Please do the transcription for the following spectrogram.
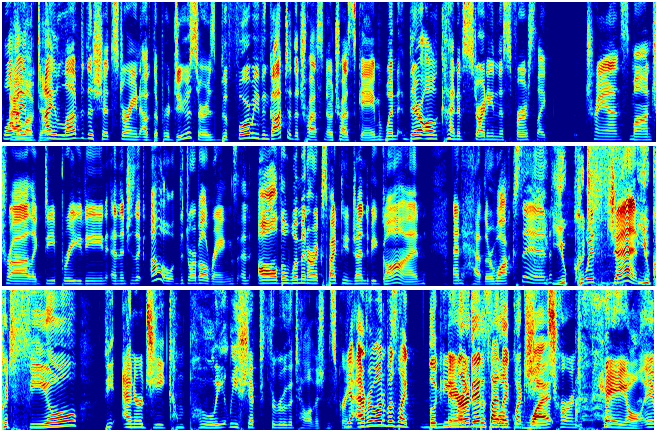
Well, I, loved it I loved the shit stirring of the producers before we even got to the trust no trust game when they're all kind of starting this first like trance mantra, like deep breathing, and then she's like, "Oh, the doorbell rings," and all the women are expecting Jen to be gone, and Heather walks in. you could with f- Jen. you could feel the energy completely shift through the television screen yeah, everyone was like looking like, Meredith to the side, looked like, like what? she turned pale. it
